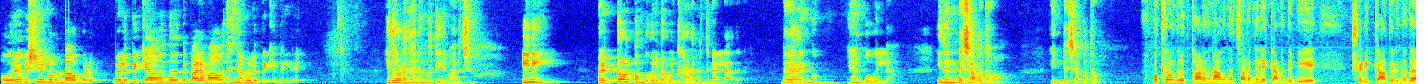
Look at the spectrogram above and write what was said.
ഓരോ വിഷയങ്ങൾ ഉണ്ടാകുമ്പോഴും വെളുപ്പിക്കാവുന്നതിന്റെ പരമാവധി ഞാൻ വെളുപ്പിക്കുന്നില്ലേ? ഇതോടെ ഞാനൊന്ന് തീരുമാനിച്ചു. ഇനി പെട്രോൾ പമ്പുകളുടെ ഉദ്ഘാടനത്തിനല്ലാതെ വേറെ എങ്ങും ഞാൻ പോയില്ല ഇതെന്റെ ശപഥമാണ് എന്റെ ശപഥം. മുഖ്യമന്ത്രി ഉദ്ഘാടകനാകുന്ന ചടങ്ങിലേക്കാണ് ദിവ്യയെ ക്ഷണിക്കാതിരുന്നത്.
